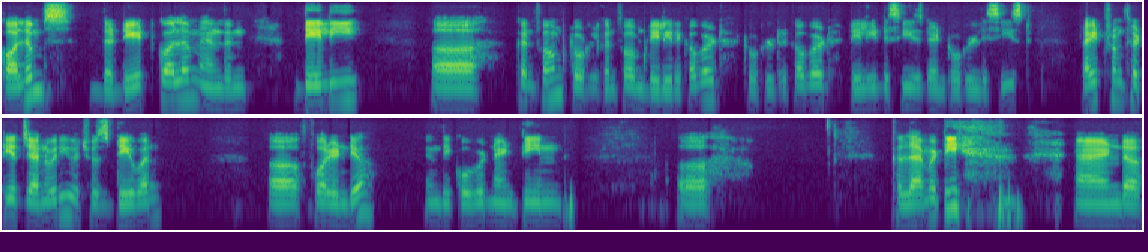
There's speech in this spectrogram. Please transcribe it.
columns, the date column, and then daily uh, confirmed, total confirmed, daily recovered, total recovered, daily deceased, and total deceased. Right from 30th January, which was day one uh, for India in the COVID-19 uh, calamity, and uh,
